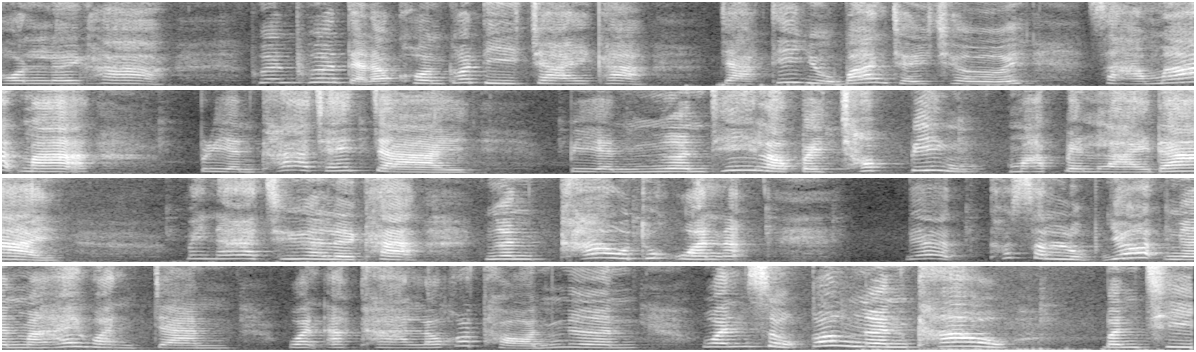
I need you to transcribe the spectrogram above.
คนเลยค่ะ เพื่อนๆแต่ละคนก็ดีใจค่ะ จากที่อยู่บ้านเฉยๆ สามารถมาเปลี่ยนค่าใช้จ่าย เปลี่ยนเงินที่เราไปช้อปปิ้งมาเป็นรายได้ ไม่น่าเชื่อเลยค่ะ เงินเข้าทุกวัน อะเนี่ยเขาสรุปยอดเงินมาให้วันจันทร์ วันอาคารเราก็ถอนเงิน วันศุกร์ก็เงินเข้าบัญชี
